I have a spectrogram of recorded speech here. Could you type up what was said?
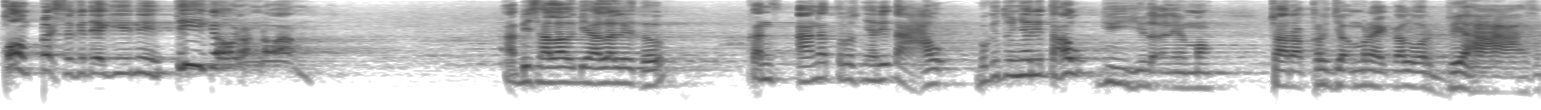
Kompleks segede gini, tiga orang doang. Habis halal bihalal itu, kan anak terus nyari tahu. Begitu nyari tahu, gila nih emang cara kerja mereka luar biasa.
